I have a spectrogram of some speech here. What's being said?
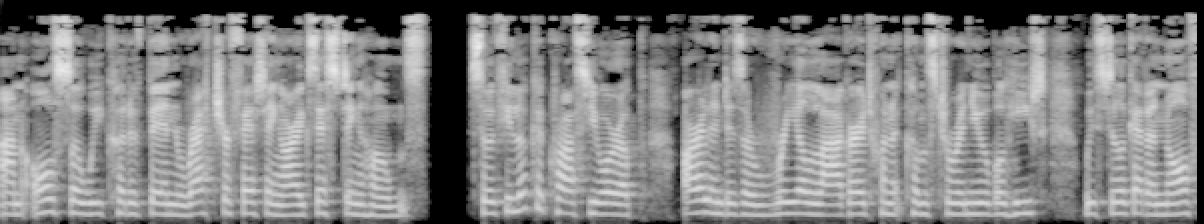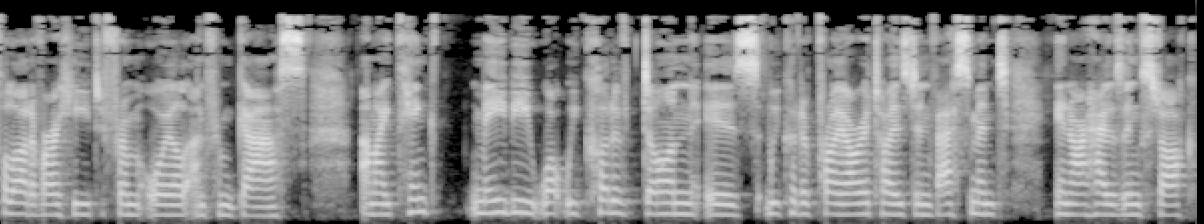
And also we could have been retrofitting our existing homes. So if you look across Europe, Ireland is a real laggard when it comes to renewable heat. We still get an awful lot of our heat from oil and from gas. And I think maybe what we could have done is we could have prioritized investment in our housing stock,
